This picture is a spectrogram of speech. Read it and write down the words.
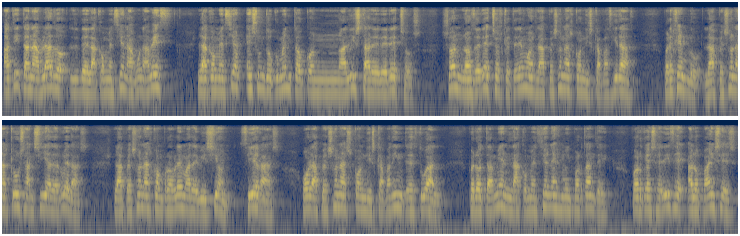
¿A ti te han hablado de la convención alguna vez? La convención es un documento con una lista de derechos. Son los derechos que tenemos las personas con discapacidad. Por ejemplo, las personas que usan silla de ruedas, las personas con problemas de visión, ciegas o las personas con discapacidad intelectual. Pero también la convención es muy importante porque se dice a los países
